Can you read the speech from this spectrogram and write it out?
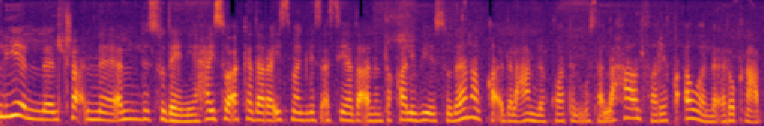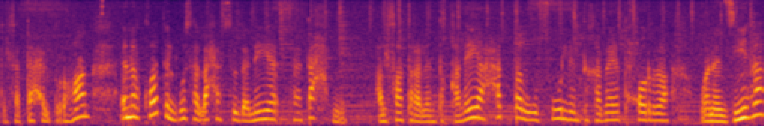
للشأن السوداني حيث أكد رئيس مجلس السيادة الانتقالي بالسودان القائد العام للقوات المسلحة الفريق أول ركن عبد الفتاح البرهان أن القوات المسلحة السودانية ستحمي الفترة الانتقالية حتى الوصول لانتخابات حرة ونزيهة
